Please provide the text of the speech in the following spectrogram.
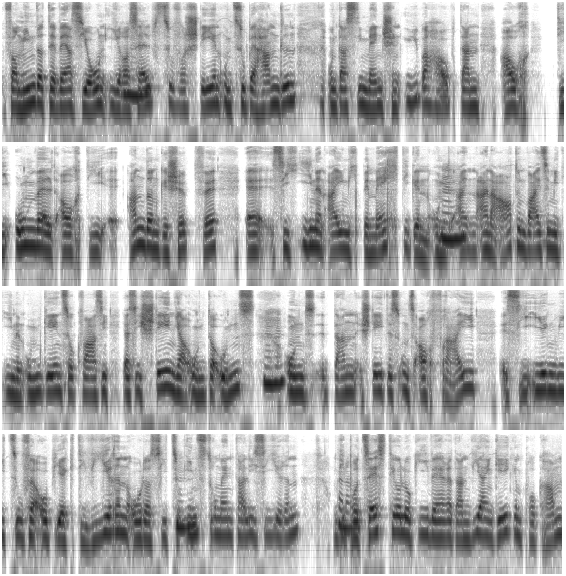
verminderte Version ihrer mhm. selbst zu verstehen und zu behandeln und dass die Menschen überhaupt dann auch die Umwelt, auch die äh, anderen Geschöpfe äh, sich ihnen eigentlich bemächtigen und mhm. in einer Art und Weise mit ihnen umgehen, so quasi, ja, sie stehen ja unter uns mhm. und dann steht es uns auch frei, sie irgendwie zu verobjektivieren oder sie zu mhm. instrumentalisieren. Und genau. die Prozesstheologie wäre dann wie ein Gegenprogramm,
